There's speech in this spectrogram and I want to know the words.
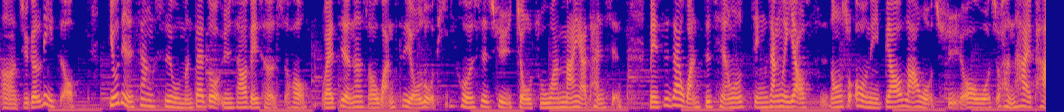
呃，举个例子哦。有点像是我们在坐云霄飞车的时候，我还记得那时候玩自由落体，或者是去九族玩玛雅探险。每次在玩之前，我都紧张的要死，然后说：“哦，你不要拉我去哦，我就很害怕。”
